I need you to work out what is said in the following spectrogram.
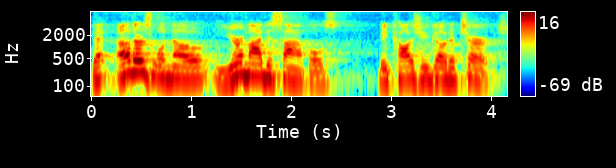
that others will know you're my disciples because you go to church.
